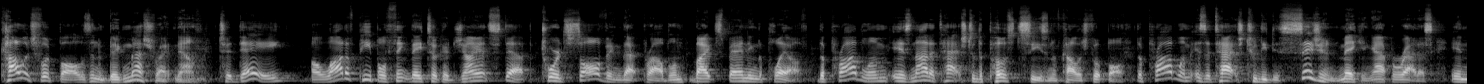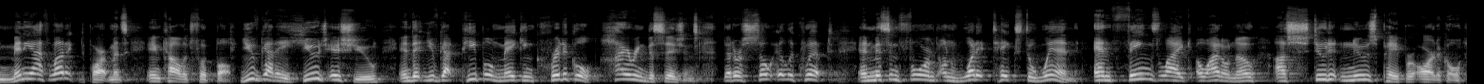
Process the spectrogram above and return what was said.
College football is in a big mess right now. Today, a lot of people think they took a giant step towards solving that problem by expanding the playoff. The problem is not attached to the postseason of college football. The problem is attached to the decision making apparatus in many athletic departments in college football. You've got a huge issue in that you've got people making critical hiring decisions that are so ill equipped and misinformed on what it takes to win. And things like, oh, I don't know, a student newspaper article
